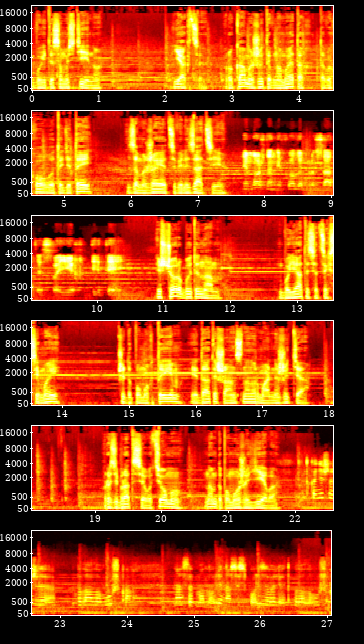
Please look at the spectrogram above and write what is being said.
вийти самостійно? Як це роками жити в наметах та виховувати дітей за межею цивілізації? Не можна ніколи бросати своїх дітей. І що робити нам? Боятися цих сімей чи допомогти їм і дати шанс на нормальне життя? Розібратися у цьому нам допоможе Єва. Это, конечно же, была ловушка. Нас обманули, нас использовали, это была ловушка.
